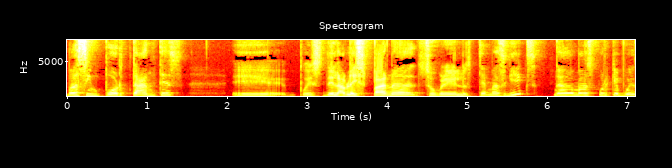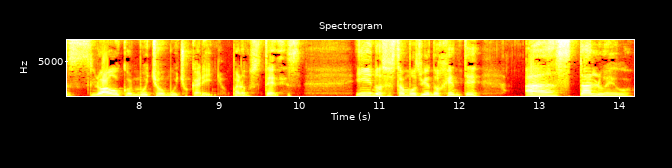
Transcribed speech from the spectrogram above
más importantes eh, pues del habla hispana sobre los temas geeks. Nada más porque pues lo hago con mucho, mucho cariño para ustedes. Y nos estamos viendo gente. Hasta luego.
